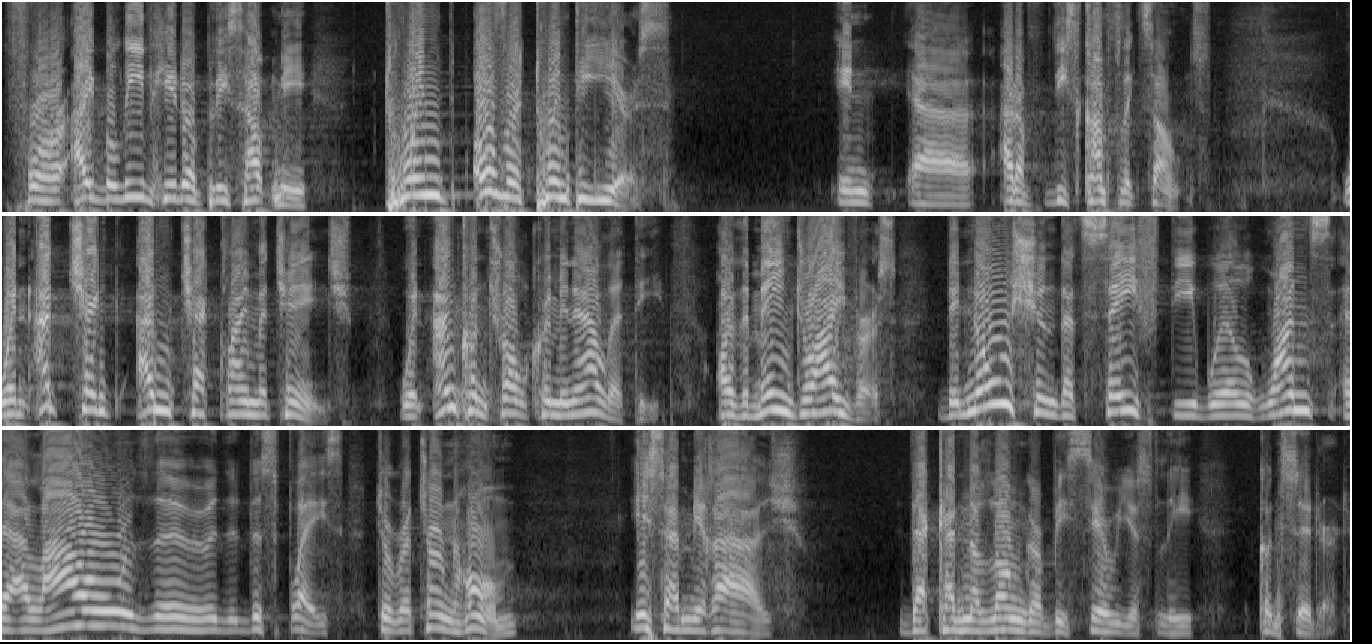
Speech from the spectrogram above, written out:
for, I believe, Hiro, please help me, 20, over 20 years in, uh, out of these conflict zones. When unchecked, unchecked climate change, when uncontrolled criminality are the main drivers, the notion that safety will once allow the, the, this place to return home is a mirage that can no longer be seriously considered.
